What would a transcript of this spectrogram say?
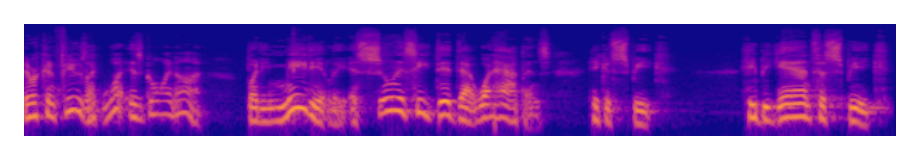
They were confused, like, what is going on? But immediately, as soon as he did that, what happens? He could speak. He began to speak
